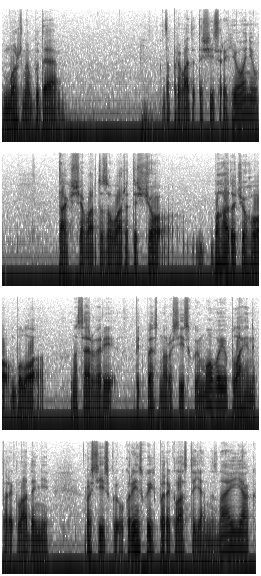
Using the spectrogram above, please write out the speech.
Можна буде заприватити 6 регіонів. Так, ще варто зауважити, що багато чого було на сервері підписано російською мовою, плагіни перекладені російською. Українською їх перекласти я не знаю як.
